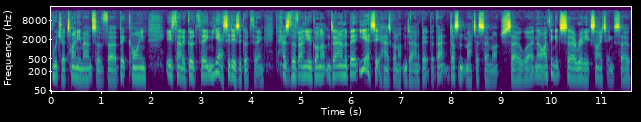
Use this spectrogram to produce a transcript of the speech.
Which are tiny amounts of uh, Bitcoin. Is that a good thing? Yes, it is a good thing. Has the value gone up and down a bit? Yes, it has gone up and down a bit, but that doesn't matter so much. So, uh, no, I think it's uh, really exciting. So,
